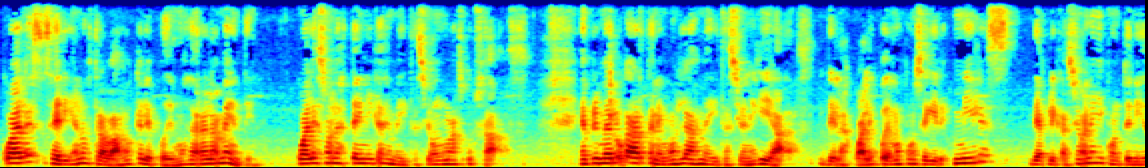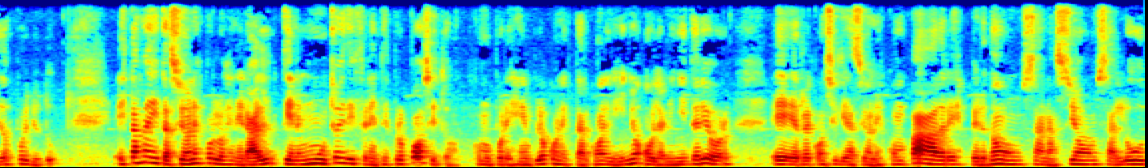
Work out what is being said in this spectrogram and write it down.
¿cuáles serían los trabajos que le podemos dar a la mente? ¿Cuáles son las técnicas de meditación más usadas? En primer lugar, tenemos las meditaciones guiadas, de las cuales podemos conseguir miles de aplicaciones y contenidos por YouTube. Estas meditaciones por lo general tienen muchos y diferentes propósitos, como por ejemplo conectar con el niño o la niña interior, eh, reconciliaciones con padres, perdón, sanación, salud,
